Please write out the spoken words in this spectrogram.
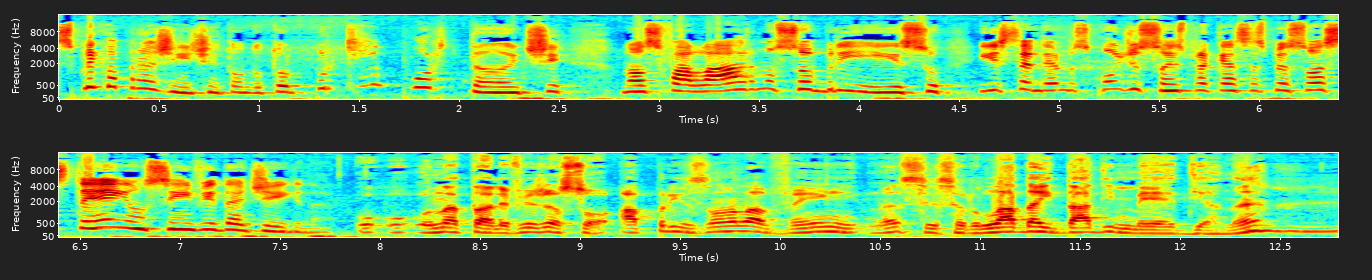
Explica para a gente, então, doutor, por que é importante nós falarmos sobre isso e estendermos condições para que essas pessoas tenham, sim, vida digna? Ô, ô, Natália, veja só, a prisão ela vem, né, Cícero, lá da Idade Média, né? Uhum.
